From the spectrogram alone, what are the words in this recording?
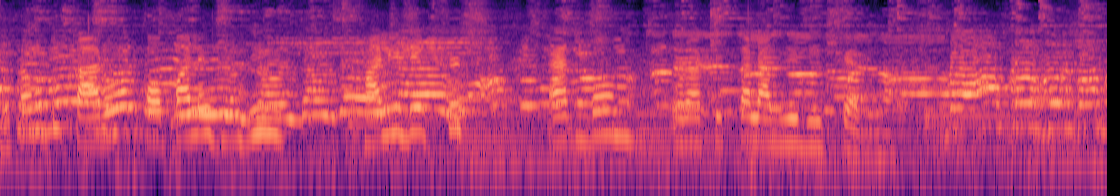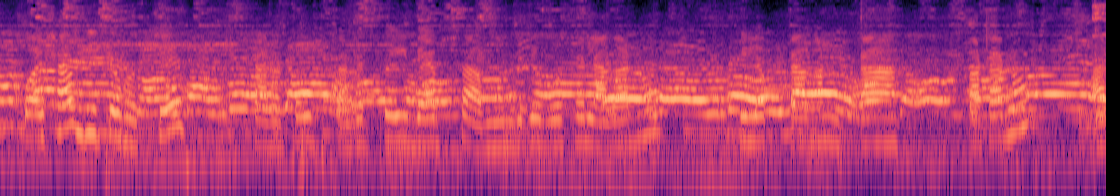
মোটামুটি কারও কপালে যদি খালি দেখছে একদম ওরা টিক্কা লাগিয়ে দিচ্ছে পয়সাও দিতে হচ্ছে, তারা তো তাদের তো এই ব্যবসা, মন্দিরে বসে লাগানো, তিলক টাঙানো কাটানো আর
